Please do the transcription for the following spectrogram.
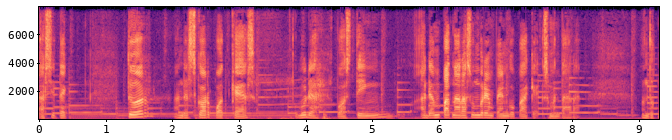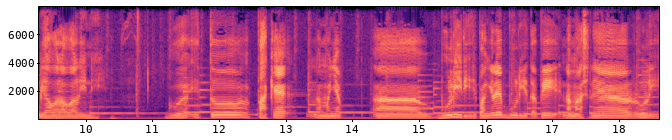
arsitektur underscore podcast. Gue udah posting ada empat narasumber yang pengen gue pakai sementara untuk di awal-awal ini. Gue itu pakai namanya uh, Bully dipanggilnya Bully tapi nama aslinya Ruli.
